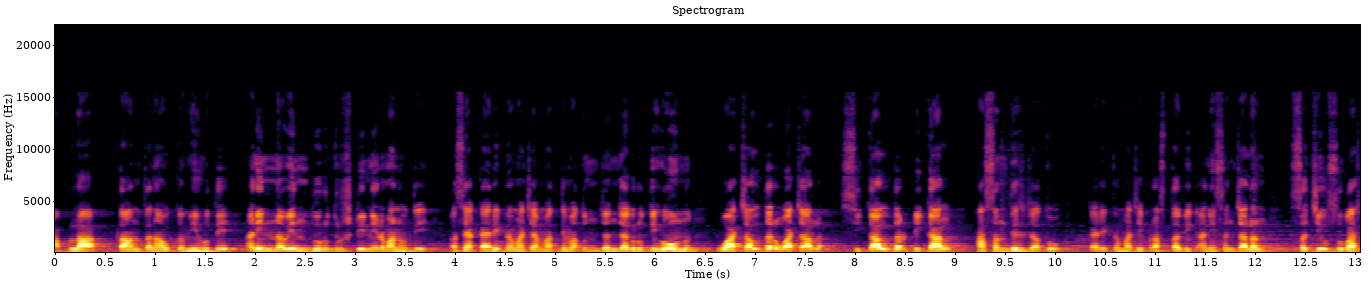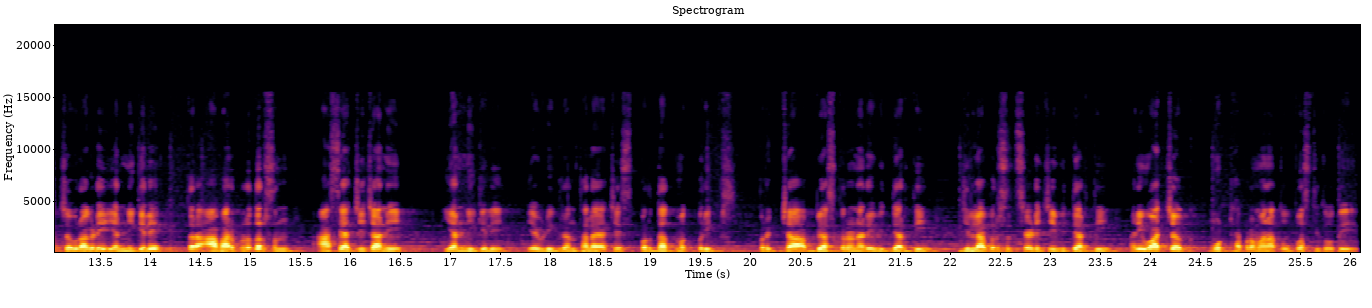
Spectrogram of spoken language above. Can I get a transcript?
आपला ताणतणाव कमी होते आणि नवीन दूरदृष्टी निर्माण होते. अशा कार्यक्रमाच्या माध्यमातून जनजागृती होऊन वाचाल तर वाचाल शिकाल तर टिकाल हा संदेश जातो. कार्यक्रमाचे प्रास्ताविक आणि संचालन सचिव सुभाष चौरागडे यांनी केले. तर आभार प्रदर्शन आस्या चेचाने यांनी केले. यावेळी ग्रंथालयाचे स्पर्धात्मक परीक्ष परीक्षा अभ्यास करणारे विद्यार्थी जिल्हा परिषद शाळेचे विद्यार्थी आणि वाचक मोठ्या प्रमाणात उपस्थित होते.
